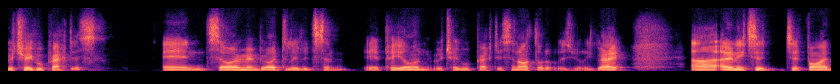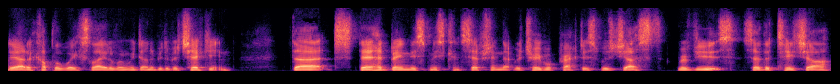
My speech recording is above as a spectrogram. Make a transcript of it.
retrieval practice, and so I remember I delivered some PL on retrieval practice, and I thought it was really great. Uh, only to to find out a couple of weeks later when we'd done a bit of a check in that there had been this misconception that retrieval practice was just reviews. So the teacher,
